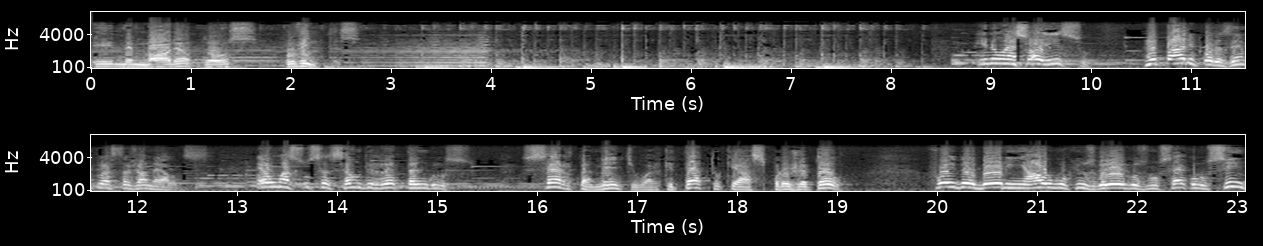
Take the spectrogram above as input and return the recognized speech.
e memória dos ouvintes. E não é só isso. Repare, por exemplo, estas janelas. É uma sucessão de retângulos. Certamente o arquiteto que as projetou foi beber em algo que os gregos no século V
